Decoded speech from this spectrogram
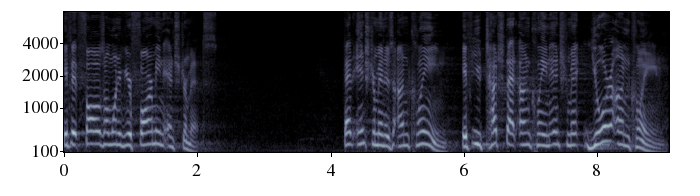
if it falls on one of your farming instruments that instrument is unclean. If you touch that unclean instrument you're unclean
